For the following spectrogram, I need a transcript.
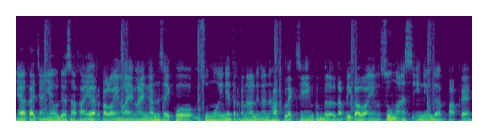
Ya kacanya udah sapphire. Kalau yang lain-lain kan Seiko Sumo ini terkenal dengan hard lexnya yang tebel. Tapi kalau yang Sumas ini udah pakai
